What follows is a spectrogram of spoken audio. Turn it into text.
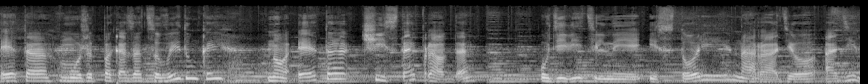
Это может показаться выдумкой, но это чистая правда. Удивительные истории на радио 1.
